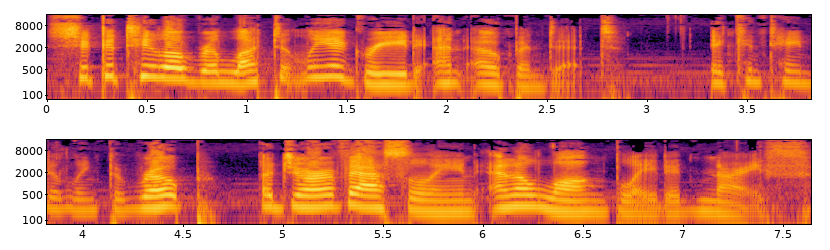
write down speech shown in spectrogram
Chikatilo reluctantly agreed and opened it. It contained a length of rope, a jar of Vaseline, and a long bladed knife.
